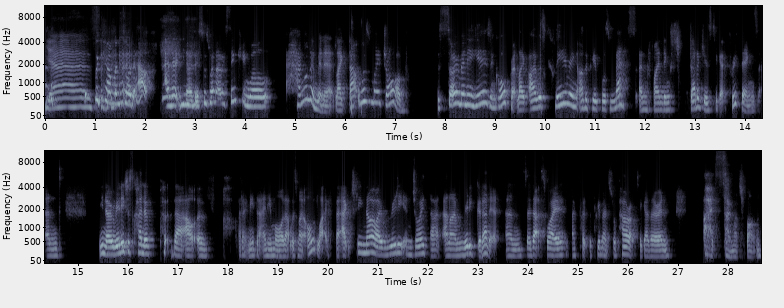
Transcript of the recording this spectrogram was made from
Yes. to come and sort it out. And it, you know, this was when I was thinking, well, hang on a minute, like that was my job For so many years in corporate like i was clearing other people's mess and finding strategies to get through things and you know really just kind of put that out of i don't need that anymore that was my old life but actually no i really enjoyed that and i'm really good at it and so that's why i put the premenstrual power up together and oh, it's so much fun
